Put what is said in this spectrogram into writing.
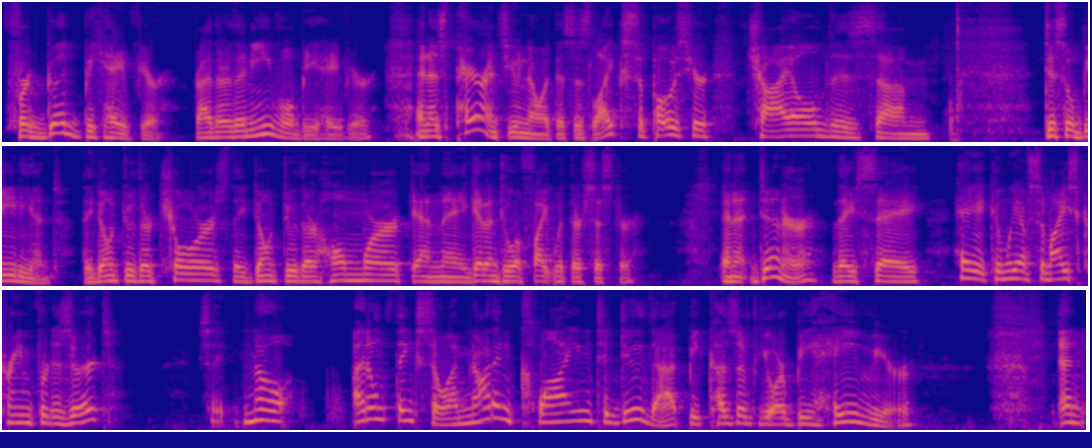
for good behavior rather than evil behavior. And as parents, you know what this is like. Suppose your child is, um, disobedient. They don't do their chores, they don't do their homework, and they get into a fight with their sister. And at dinner, they say, Hey, can we have some ice cream for dessert? say, No, I don't think so. I'm not inclined to do that because of your behavior. And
